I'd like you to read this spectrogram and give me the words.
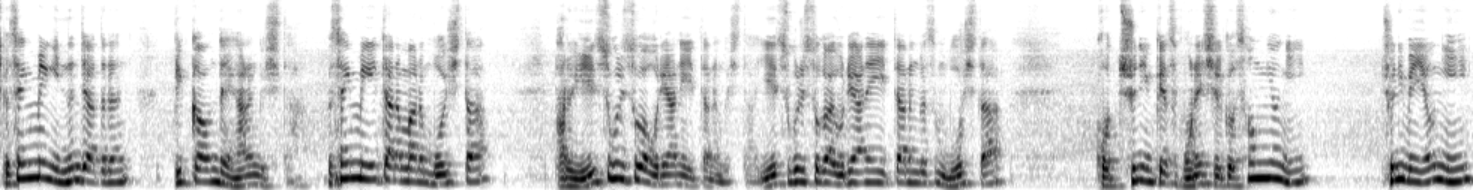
그 생명이 있는 자들은 빛 가운데 행하는 것이다. 그 생명이 있다는 말은 무엇이다? 바로 예수 그리스도가 우리 안에 있다는 것이다. 예수 그리스도가 우리 안에 있다는 것은 무엇이다? 곧 주님께서 보내실 그 성령이 주님의 영이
